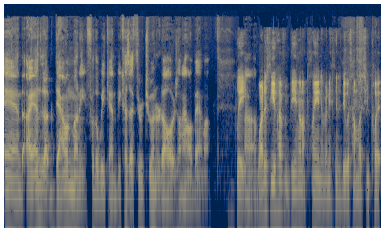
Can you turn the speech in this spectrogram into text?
and I ended up down money for the weekend because I threw two hundred dollars on Alabama. Wait, Um, what if you haven't being on a plane have anything to do with how much you put?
